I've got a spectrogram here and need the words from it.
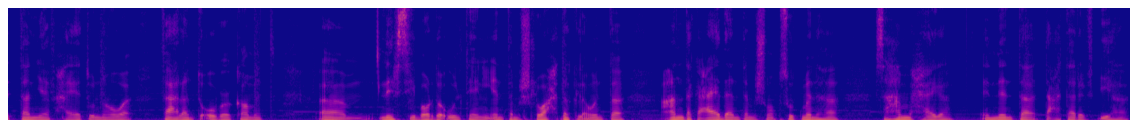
التانية في حياته إن هو فعلا to overcome it. أم، نفسي برضه أقول تاني أنت مش لوحدك لو أنت عندك عادة أنت مش مبسوط منها بس أهم حاجة إن أنت تعترف بيها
